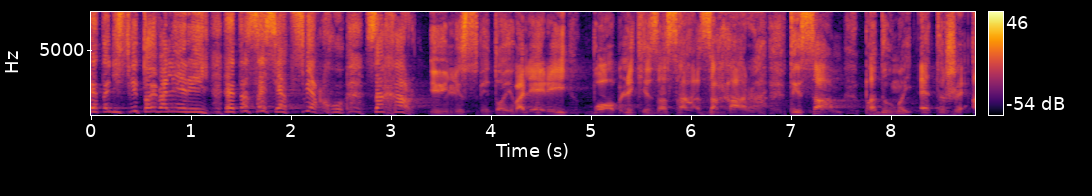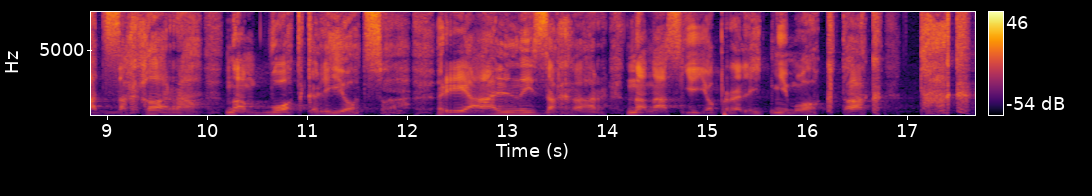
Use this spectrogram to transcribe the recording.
это не Святой Валерий, это сосед сверху, Захар. Или Святой Валерий в облике Заса Захара. Ты сам подумай, это же от Захара нам водка льется. Реальный Захар на нас ее пролить не мог, так? Так,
